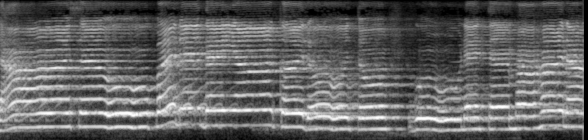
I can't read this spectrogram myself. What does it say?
દાસ ઉપર દયા કરો તો ગુણ તમારા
